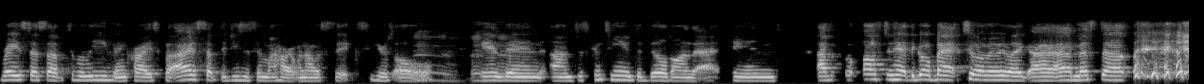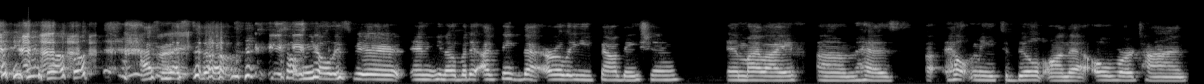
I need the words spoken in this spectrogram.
raised us up to believe in Christ, but I accepted Jesus in my heart when I was six years old, mm-hmm. and then um, just continued to build on that. And I've often had to go back to him and be like, I, I messed up. you know, I right. messed it up. Help me, Holy Spirit. And you know, but I think that early foundation in my life um, has uh, helped me to build on that over time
